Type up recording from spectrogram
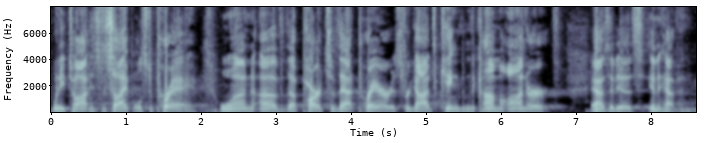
When he taught his disciples to pray, one of the parts of that prayer is for God's kingdom to come on earth as it is in heaven.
